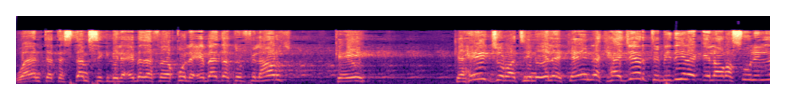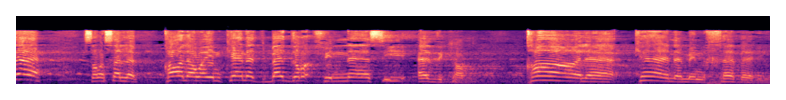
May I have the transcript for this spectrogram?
وأنت تستمسك بالعبادة فيقول عبادة في الهرج كإيه؟ كهجرة إليه كأنك هاجرت بدينك إلى رسول الله صلى الله عليه وسلم. قال وإن كانت بدر في الناس أذكر. قال كان من خبري.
